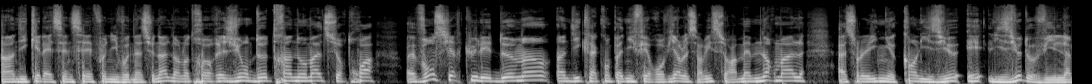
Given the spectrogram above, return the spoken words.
a indiqué la SNCF au niveau national. Dans notre région, deux trains nomades sur trois vont circuler demain, indique la compagnie ferroviaire. Le service sera même normal euh, sur les lignes Caen-Lisieux et Lisieux-Deauville.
